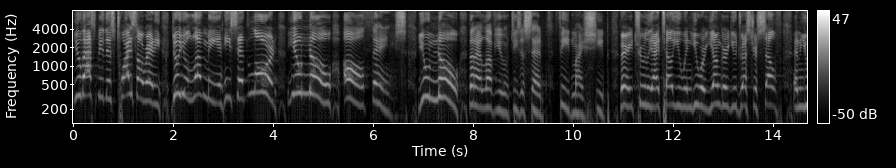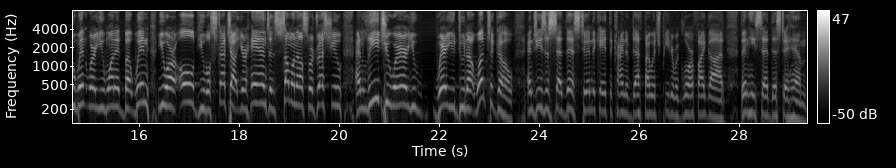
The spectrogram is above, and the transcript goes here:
You've asked me this twice already. Do you love me? And he said, Lord, you know all things. You know that I love you. Jesus said, Feed my sheep. Very truly, I tell you, when you were younger, you dressed yourself and you went where you wanted. But when you are old, you will stretch out your hands and someone else will dress you and lead you where you where you do not want to go. And Jesus said this to indicate the kind of death by which Peter would glorify God. Then he said this to him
